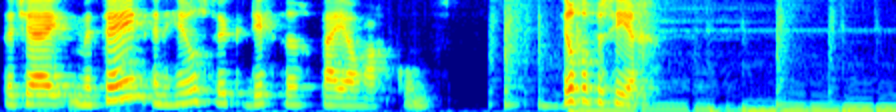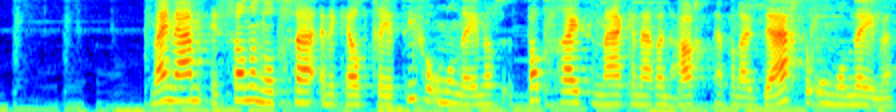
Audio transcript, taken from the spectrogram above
dat jij meteen een heel stuk dichter bij jouw hart komt. Heel veel plezier! Mijn naam is Sanne Notsa en ik help creatieve ondernemers het pad vrij te maken naar hun hart en vanuit daar te ondernemen,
